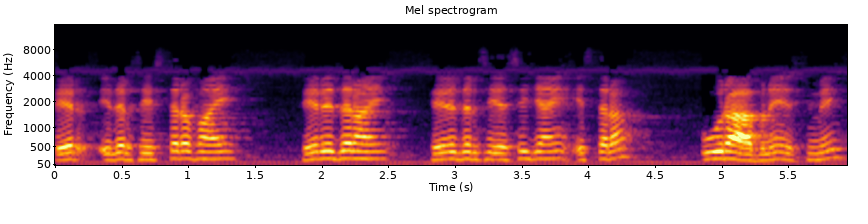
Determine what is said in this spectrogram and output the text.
फिर इधर से इस तरफ़ आएँ, फिर इधर आएँ, फिर इधर से ऐसे जाएँ, इस तरह पूरा आपने इसमें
